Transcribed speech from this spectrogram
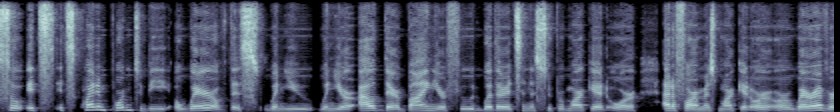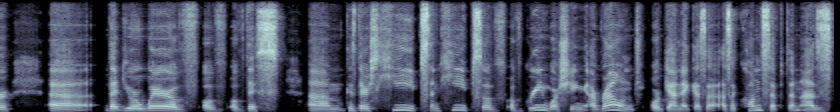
so it's it's quite important to be aware of this when you when you're out there buying your food, whether it's in a supermarket or at a farmer's market or, or wherever, uh, that you're aware of, of, of this because um, there's heaps and heaps of, of greenwashing around organic as a, as a concept and as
